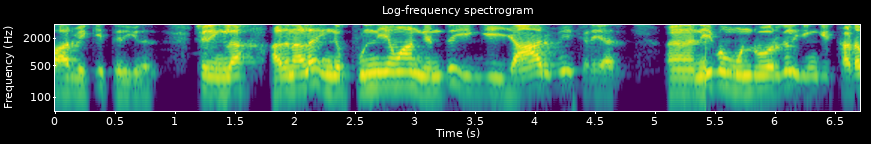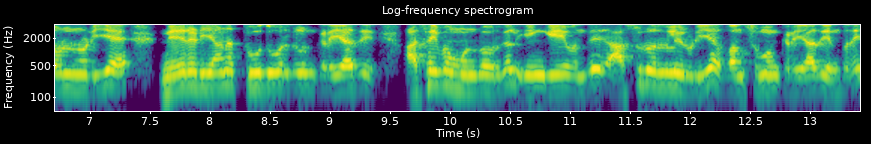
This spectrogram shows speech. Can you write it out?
பார்வைக்கு தெரிகிறது. சரிங்களா? அதனால இங்க புண்ணியவான் என்று இங்கே யாருமே கிடையாது. அஹ் உண்பவர்கள் இங்கே கடவுளினுடைய நேரடியான தூதுவர்களும் கிடையாது. அசைவம் உண்பவர்கள் இங்கே வந்து அசுரர்களுடைய வம்சமும் கிடையாது என்பதை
